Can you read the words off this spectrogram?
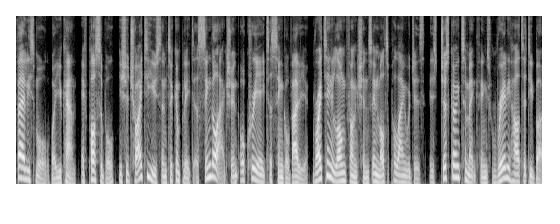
fairly small where you can. If possible, you should try to use them to complete a single action or create a single value. Writing long functions in multiple languages is just going to make things really hard to debug,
